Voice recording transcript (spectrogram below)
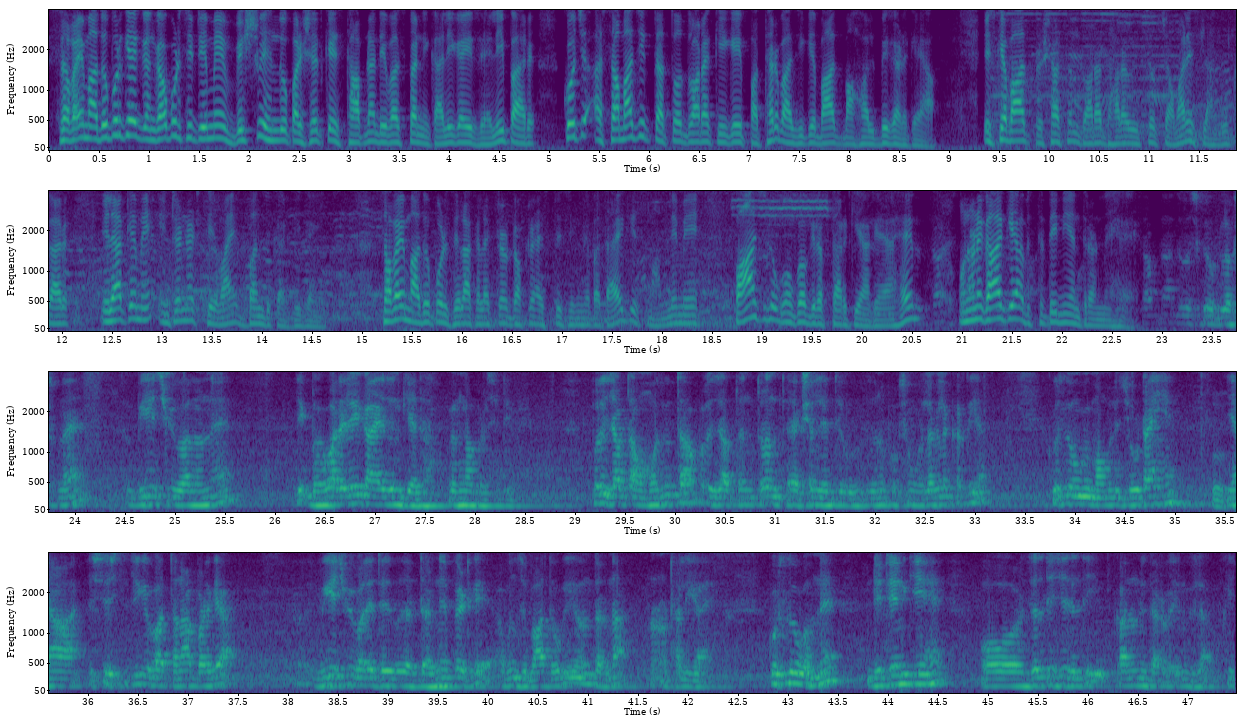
सवाई माधोपुर के गंगापुर सिटी में विश्व हिंदू परिषद के स्थापना दिवस पर निकाली गई रैली पर कुछ असामाजिक तत्वों द्वारा की गई पत्थरबाजी के बाद माहौल बिगड़ गया। इसके बाद प्रशासन द्वारा धारा 144 लागू कर इलाके में इंटरनेट सेवाएँ बंद कर दी गईं। सवाई माधोपुर जिला कलेक्टर डॉक्टर एसपी सिंह ने बताया कि इस मामले में पाँच लोगों को गिरफ़्तार किया गया है। उन्होंने कहा कि अब स्थिति नियंत्रण में है। उपलक्ष्य में वालों ने एक भगवा रैली का आयोजन किया था गंगापुर सिटी में। पुलिस जाप्ता वहाँ मौजूद था। पुलिस जाप्ता ने तुरंत एक्शन लेते हुए दोनों पक्षों को अलग अलग कर दिया। कुछ लोगों को मामूली चोट आई है। यहाँ इस स्थिति के बाद तनाव बढ़ गया। वीएचपी वाले धरने बैठ गए। अब उनसे बात हो गई और धरना उन्होंने उठा लिया है। कुछ लोग हमने डिटेन किए हैं और जल्दी से जल्दी कानूनी कार्रवाई उनके खिलाफ की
